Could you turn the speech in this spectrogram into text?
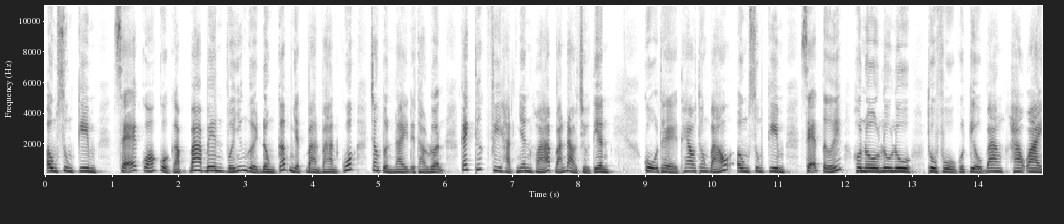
ông Sung Kim, sẽ có cuộc gặp ba bên với những người đồng cấp Nhật Bản và Hàn Quốc trong tuần này để thảo luận cách thức phi hạt nhân hóa bán đảo Triều Tiên. Cụ thể, theo thông báo, ông Sung Kim sẽ tới Honolulu, thủ phủ của tiểu bang Hawaii,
